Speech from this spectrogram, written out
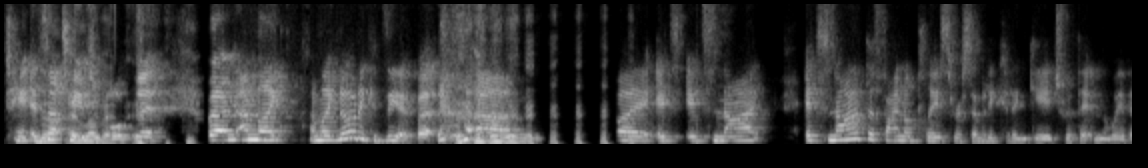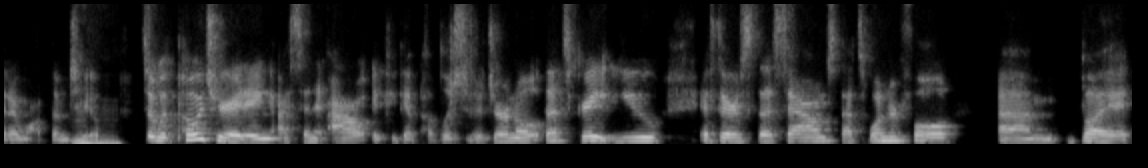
ta- it's no, not tangible, it. but but I'm, I'm, like I'm like nobody can see it, but um, but it's it's not it's not the final place where somebody could engage with it in the way that I want them to. Mhm. So with poetry writing, I send it out. It could get published in a journal. That's great. You, if there's the sound, that's wonderful. Um, but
